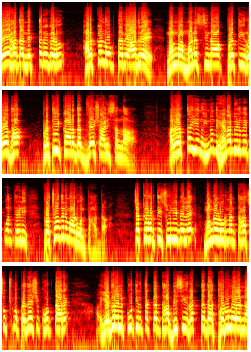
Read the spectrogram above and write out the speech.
ದೇಹದ ನೆತ್ತರಗಳು ಹರ್ಕೊಂಡು ಹೋಗ್ತವೆ, ಆದರೆ ನಮ್ಮ ಮನಸ್ಸಿನ ಪ್ರತಿರೋಧ, ಪ್ರತೀಕಾರದ ದ್ವೇಷ ಅಳಿಸಲ್ಲ. ಅದರ ಅರ್ಥ ಏನು? ಇನ್ನೊಂದು ಹೆಣ ಬೀಳಬೇಕು ಅಂತ ಹೇಳಿ ಪ್ರಚೋದನೆ ಮಾಡುವಂತಹದ್ದ. ಚಕ್ರವರ್ತಿ ಸೂಲಿಬೆಲೆ ಮಂಗಳೂರಿನಂತಹ ಸೂಕ್ಷ್ಮ ಪ್ರದೇಶಕ್ಕೆ ಹೋಗ್ತಾರೆ. ಎದುರಲ್ಲಿ ಕೂತಿರ್ತಕ್ಕಂತಹ ಬಿಸಿ ರಕ್ತದ ತರುಣರನ್ನ,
